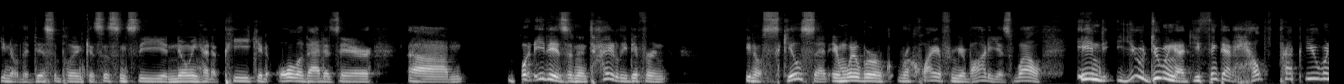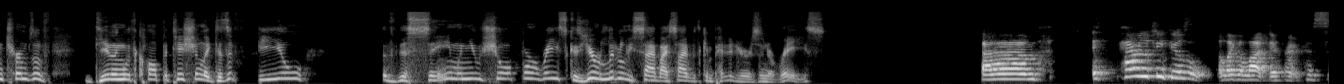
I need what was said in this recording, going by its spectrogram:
you know, the discipline, consistency, and knowing how to peak and all of that is there. Um, but it is an entirely different you know skill set and what it will require from your body as well. And you doing that do you think that helps prep you in terms of dealing with competition? Like does it feel the same when you show up for a race? Because you're literally side by side with competitors in a race. Um it, powerlifting feels like a lot different because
